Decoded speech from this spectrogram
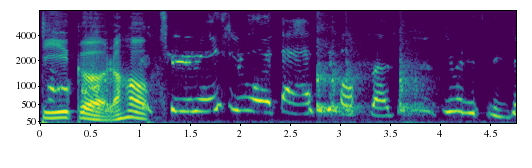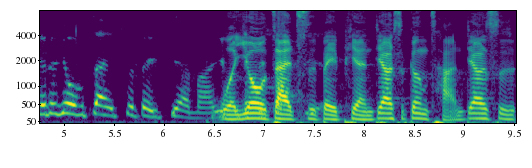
第一个，然后请允许我大笑三声，因为你紧接着又再次被骗嘛。我又再次被骗，第二次更惨，第二次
